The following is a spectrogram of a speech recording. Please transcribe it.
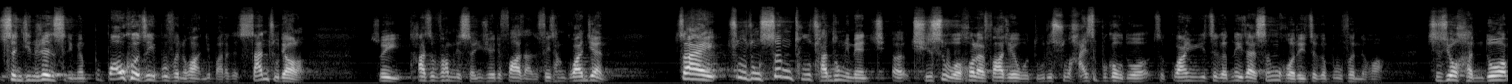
圣经的认识里面不包括这一部分的话，你就把它给删除掉了。所以它这方面的神学的发展是非常关键的。在注重圣徒传统里面，呃，其实我后来发觉我读的书还是不够多。这关于这个内在生活的这个部分的话，其实有很多。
